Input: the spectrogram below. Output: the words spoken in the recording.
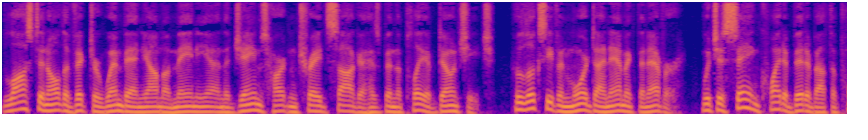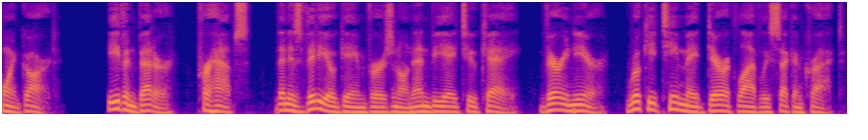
Lost in all the Victor Wembanyama mania and the James Harden trade saga has been the play of Doncic, who looks even more dynamic than ever, which is saying quite a bit about the point guard. Even better, perhaps, than his video game version on NBA 2K, very near, rookie teammate Dereck Lively second cracked.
